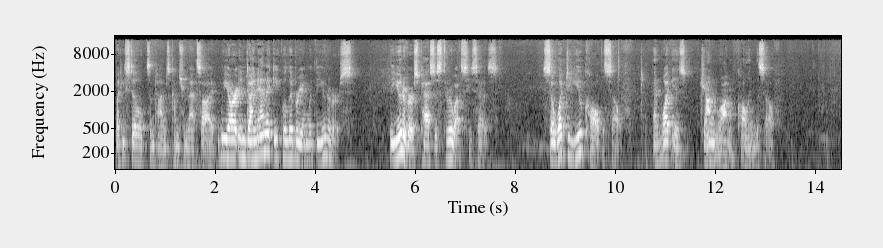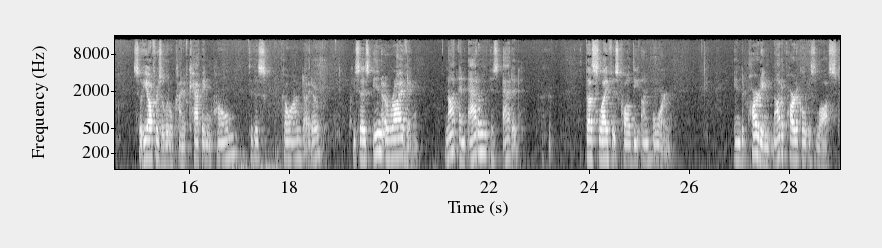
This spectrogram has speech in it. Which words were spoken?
But he still sometimes comes from that side. We are in dynamic equilibrium with the universe. The universe passes through us, he says. So, what do you call the self? And what is Zhan Yuan calling the self? So, he offers a little kind of capping poem to this koan, Daido. He says, In arriving, not an atom is added. Thus, life is called the unborn. In departing, not a particle is lost.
